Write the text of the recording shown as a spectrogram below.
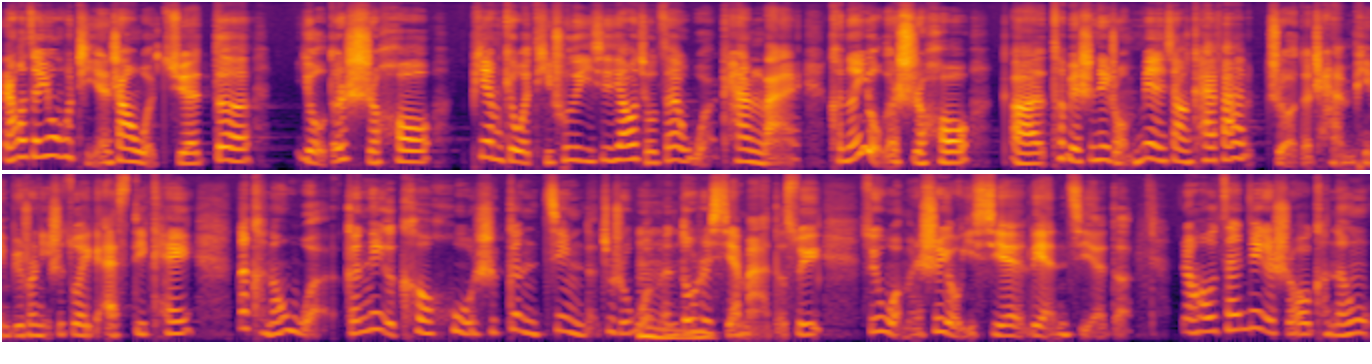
然后在用户体验上，我觉得有的时候 PM 给我提出的一些要求，在我看来，可能有的时候，呃，特别是那种面向开发者的产品，比如说你是做一个 SDK，那可能我跟那个客户是更近的，就是我们都是写码的，所以，所以我们是有一些连接的。然后在那个时候，可能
